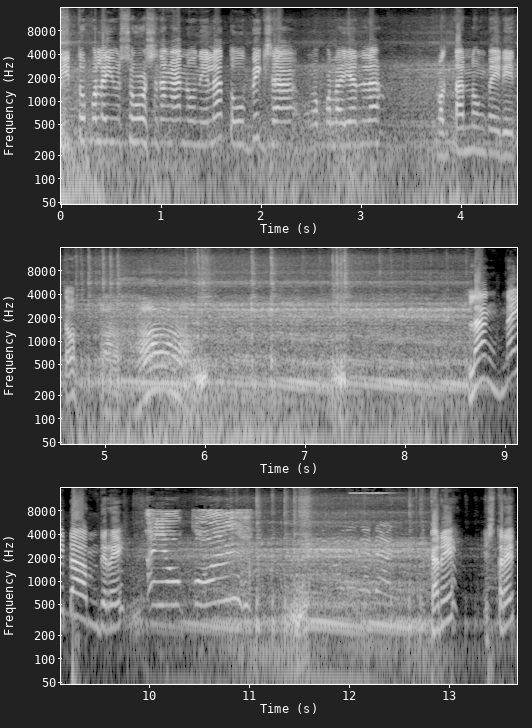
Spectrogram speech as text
Dito pala yung source ng ano nila, tubig sa mga palayan nila. Magtanong tayo dito. Aha. Lang, naidam dire. Ayoko. Kani? Straight?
